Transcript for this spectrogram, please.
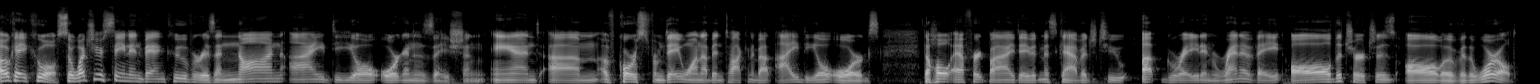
Okay, cool. So, what you're seeing in Vancouver is a non ideal organization. And um, of course, from day one, I've been talking about ideal orgs, the whole effort by David Miscavige to upgrade and renovate all the churches all over the world.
